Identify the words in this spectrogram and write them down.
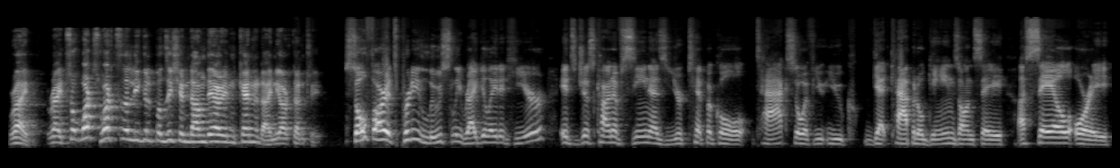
right right so what's what's the legal position down there in canada in your country so far, it's pretty loosely regulated here. It's just kind of seen as your typical tax. So if you you get capital gains on, say, a sale or a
